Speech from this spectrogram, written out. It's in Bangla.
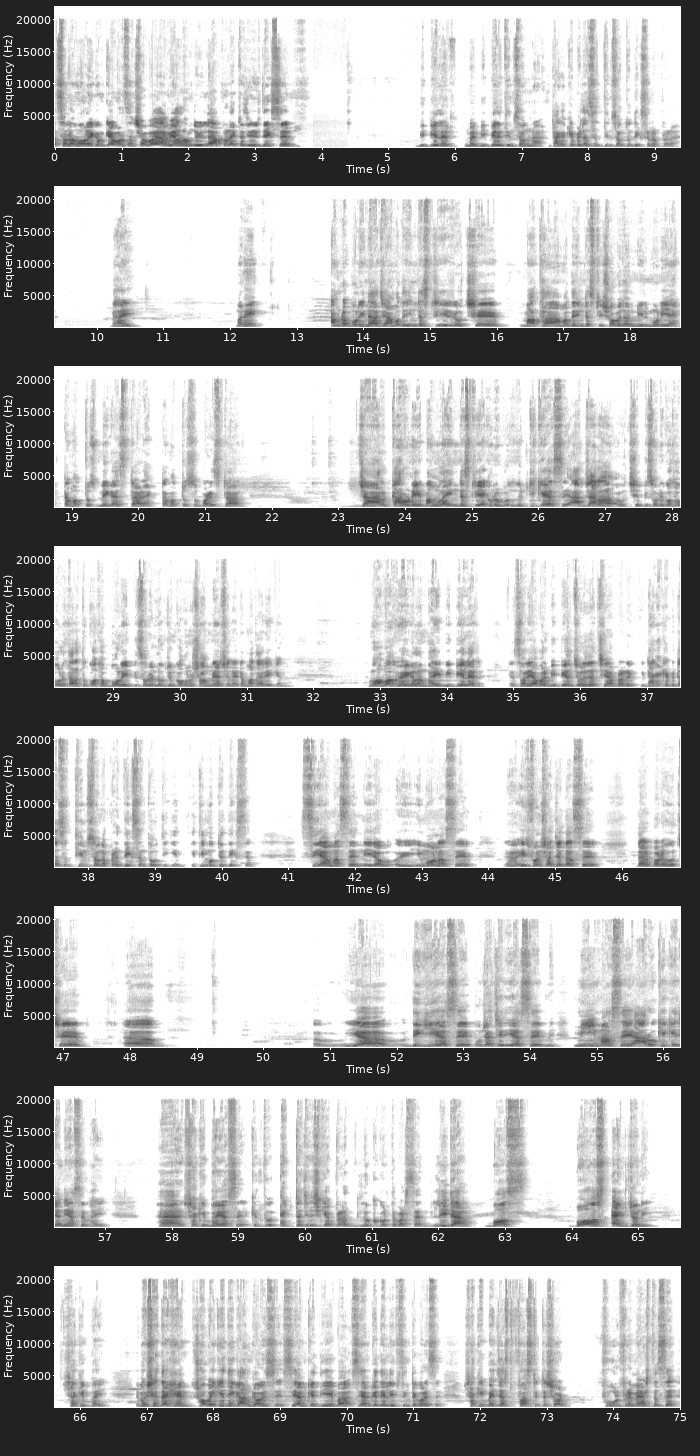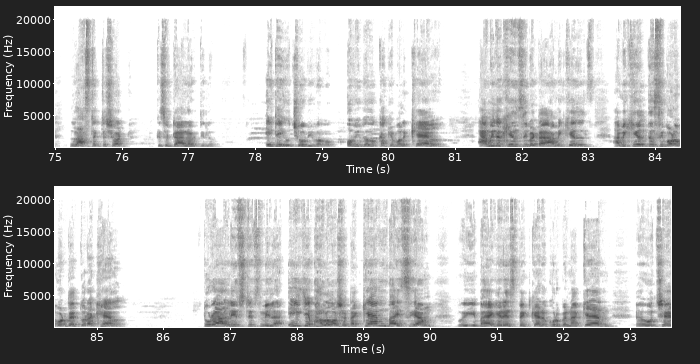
আসসালামু আলাইকুম, কেমন আছেন সবাই? আমি আলহামদুলিল্লাহ, আপনারা একটা জিনিস দেখছেন। বিপিএল এর বিপিএল এর থিম সং না, ঢাকা ক্যাপিটালস এর থিম সং তো দেখছেন আপনারা। ভাই মানে আমরা বলি না যে আমাদের ইন্ডাস্ট্রির হচ্ছে মাথা, আমাদের ইন্ডাস্ট্রি সবেদন নীলমণি একটা মাত্র মেগা স্টার একটা মাত্র সুপার স্টার যার কারণে বাংলা ইন্ডাস্ট্রি এখনও পর্যন্ত টিকে আছে। আর যারা হচ্ছে পিছনে কথা বলে, তারা তো কথা বলেই। পিছনের লোকজন কখনো সামনে আসে না, এটা মাথায় রেখেন। অবাক হয়ে গেলাম ভাই। বিপিএল এর সরি আবার বিপিএল চলে যাচ্ছে। আপনার ঢাকা ক্যাপিটালস এর থিম সং আপনারা দেখছেন তো? ইতিমধ্যে দেখছেন। সিয়াম আছে, নীরব ইমন আছে ইরফান সাজ্জাদ আছে, তারপরে হচ্ছে ইয়া, দিঘি আছে, পূজাচেরি আছে মিম আছে, আরও কে কে জানি আছে ভাই। হ্যাঁ সাকিব ভাই আছে, কিন্তু একটা জিনিস কি আপনারা লক্ষ্য করতে পারছেন? লিডার, বস বস একজনই, সাকিব ভাই। এবং সে দেখেন, সবাইকে দিয়ে গান গাওয়াইছে, সিয়ামকে দিয়ে বা সিয়ামকে দিয়ে লিপসিংটা করেছে সাকিব ভাই জাস্ট ফার্স্ট একটা শট ফুল ফ্রেমে আসতেছে লাস্ট একটা শট কিছু ডায়লগ দিল। এটাই হচ্ছে অভিভাবক। অভিভাবক কাকে বলে? খেল। আমি তো খেলছি বেটা, আমি খেল, আমি খেলতেছি বড় পর্দায়, তোরা খেল। তোরা লিপস টিপস মিলা। এই যে ভালোবাসাটা, কেন ভাই সিয়াম ওই ভাইয়াকে রেসপেক্ট কেন করবে না? কেন হচ্ছে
